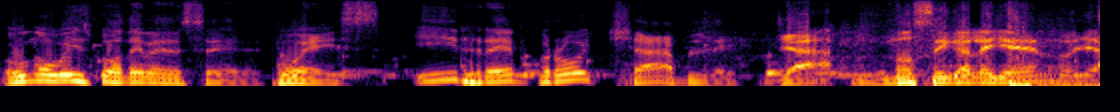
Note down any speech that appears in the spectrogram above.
Un obispo debe de ser, pues, irreprochable. Ya, no siga leyendo ya.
